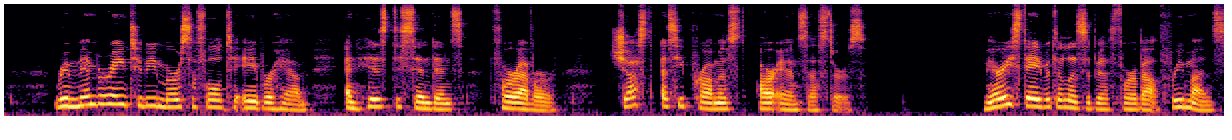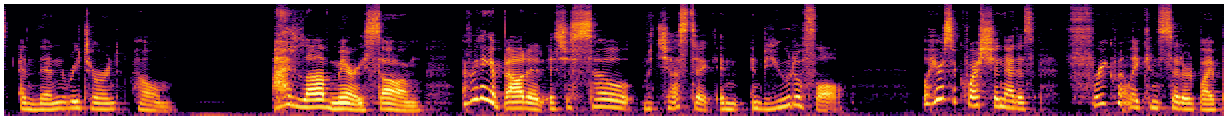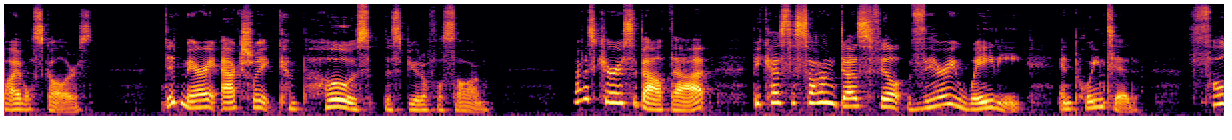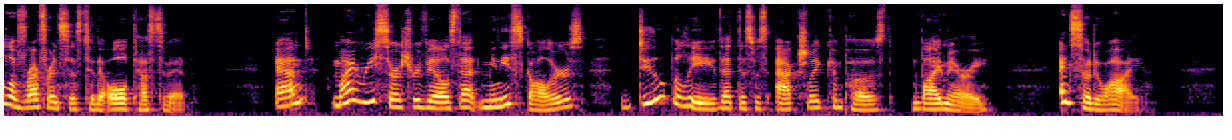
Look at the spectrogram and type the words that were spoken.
remembering to be merciful to Abraham and his descendants forever, just as he promised our ancestors. Mary stayed with Elizabeth for about three months and then returned home. I love Mary's song. Everything about it is just so majestic and, and beautiful. Well, here's a question that is frequently considered by Bible scholars Did Mary actually compose this beautiful song? I was curious about that because the song does feel very weighty and pointed, full of references to the Old Testament. And my research reveals that many scholars do believe that this was actually composed by Mary, and so do I.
